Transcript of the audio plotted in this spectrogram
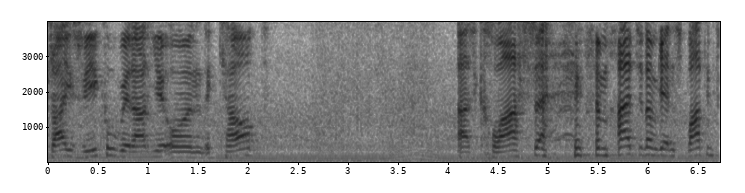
drives vehicle. Where are you on the card? That's class. Imagine I'm getting splatted.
